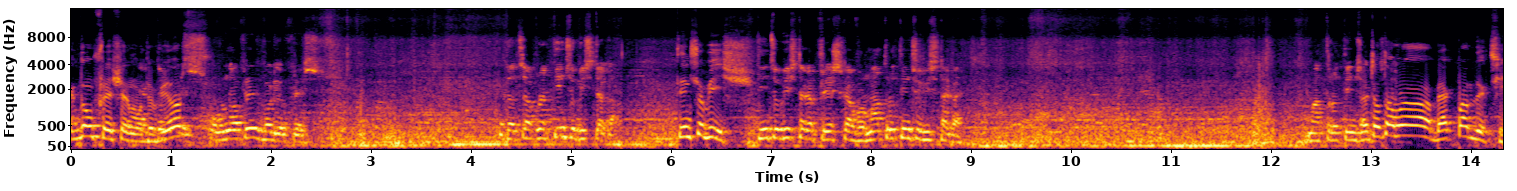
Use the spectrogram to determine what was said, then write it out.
একদম ফ্রেশের মধ্যে ভিউয়ার্স ওড়না ফ্রেশ বডিও ফ্রেশ এটা হচ্ছে আপনার তিনশো বিশ টাকা। তিনশো বিশ? তিনশো বিশ টাকা ফ্রেশ কাপড় মাত্র তিনশো বিশ টাকায়। মাত্র এটা তো আমরা ব্যাক পার্ট দেখছি।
